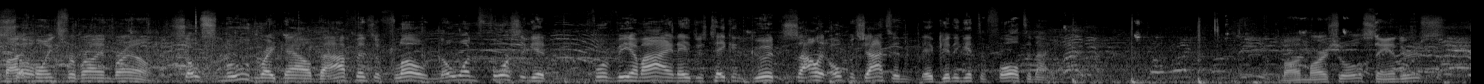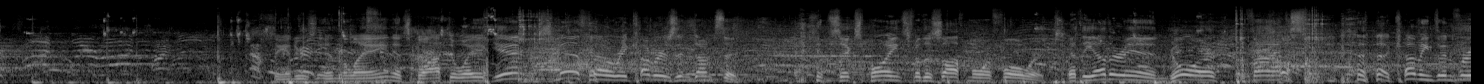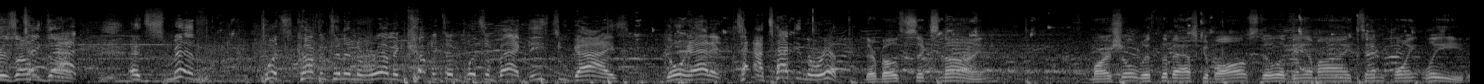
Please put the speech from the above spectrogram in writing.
Five so, points for Brian Brown. So smooth right now, the offensive flow. No one forcing it for VMI, and they're just taking good, solid open shots, and they're getting it to fall tonight. Vaughn Marshall, Sanders. Sanders in the lane. It's blocked away again. Smith, though, recovers and dunks it. Six points for the sophomore forward. At the other end, Gore finds Covington for his own Take dunk. That. And Smith puts Covington in the rim, and Covington puts him back. These two guys going at it, attacking the rim. They're both 6'9". Marshall with the basketball, still a VMI 10-point lead.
